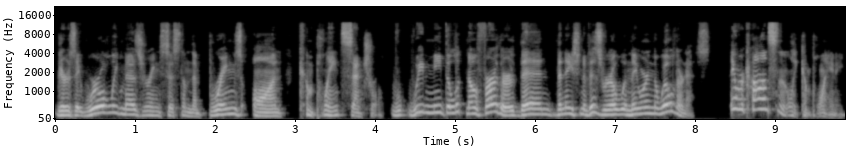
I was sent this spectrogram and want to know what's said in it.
there's a worldly measuring system that brings on complaint central. We need to look no further than the nation of Israel when they were in the wilderness. They were constantly complaining.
